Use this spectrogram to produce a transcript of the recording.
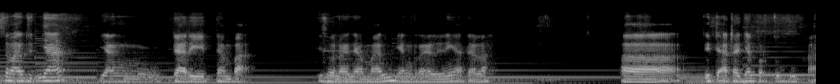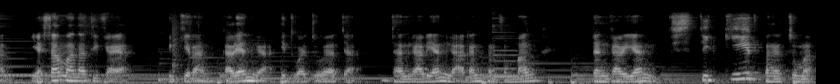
selanjutnya yang dari dampak di zona nyaman yang terakhir ini adalah eh, tidak adanya pertumbuhan. Ya sama tadi kayak pikiran kalian nggak itu aja aja. Dan kalian nggak akan berkembang dan kalian sedikit banget cuma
